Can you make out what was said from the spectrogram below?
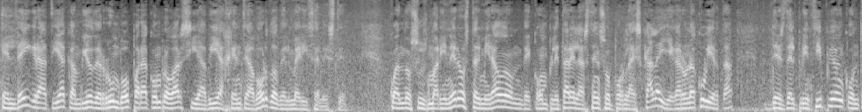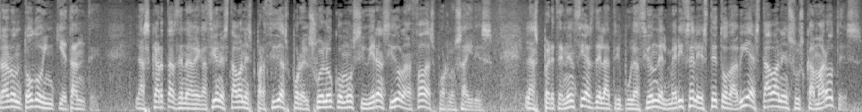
El Dei Gratia cambió de rumbo para comprobar si había gente a bordo del Mary Celeste. Cuando sus marineros terminaron de completar el ascenso por la escala y llegaron a cubierta, desde el principio encontraron todo inquietante. Las cartas de navegación estaban esparcidas por el suelo como si hubieran sido lanzadas por los aires. Las pertenencias de la tripulación del Mary Celeste todavía estaban en sus camarotes.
